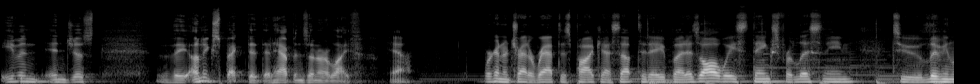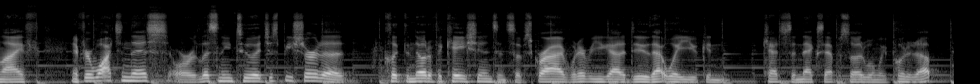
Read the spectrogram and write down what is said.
even in just the unexpected that happens in our life. Yeah. We're going to try to wrap this podcast up today, but as always, thanks for listening to Living Life. And if you're watching this or listening to it, just be sure to click the notifications and subscribe, whatever you got to do. That way you can catch the next episode when we put it up.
